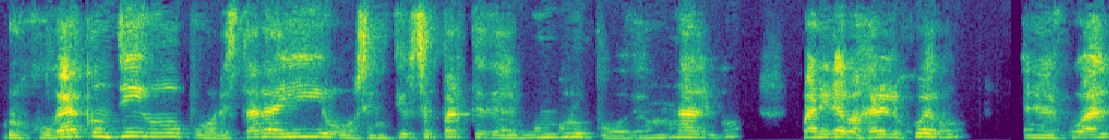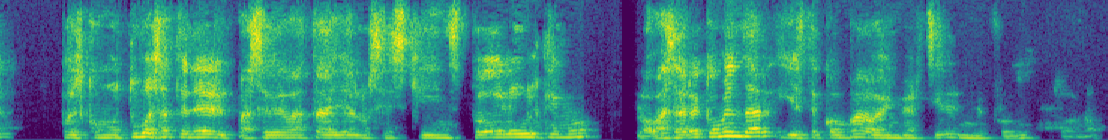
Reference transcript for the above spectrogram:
por jugar contigo, por estar ahí o sentirse parte de algún grupo o de un algo, van a ir a bajar el juego en el cual, pues como tú vas a tener el pase de batalla, los skins, todo lo último, lo vas a recomendar y este compa va a invertir en mi producto, ¿no?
